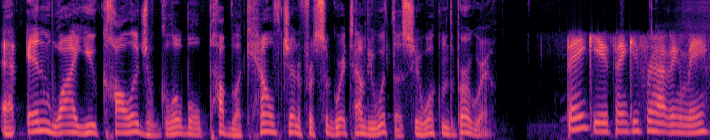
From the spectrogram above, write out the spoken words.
at NYU College of Global Public Health. Jennifer, so great to have you with us. You're welcome to the program. Thank you. Thank you for having me.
